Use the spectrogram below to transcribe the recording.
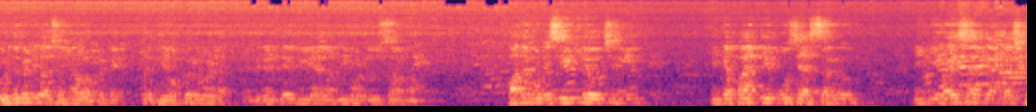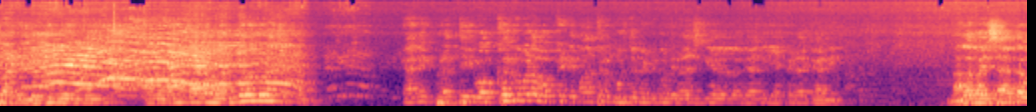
గుర్తుపెట్టుకోవాల్సిన వాళ్ళు ఒకటే ప్రతి ఒక్కరు కూడా. ఎందుకంటే మీడియాలో అన్నీ కూడా చూస్తా ఉన్నాం. పదమూడు సీట్లే వచ్చినాయి. ఇంకా పార్టీ మూసేస్తారు. ఇంక ఈ వైఎస్ఆర్ కాంగ్రెస్ పార్టీ ఎత్తిపోయింది అని మాట్లాడే వాళ్ళందరూ కూడా చెప్తాను కానీ ప్రతి ఒక్కరు కూడా ఒక్కటి మాత్రం గుర్తుపెట్టుకోండి రాజకీయాలలో కానీ ఎక్కడ కానీ. నలభై శాతం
